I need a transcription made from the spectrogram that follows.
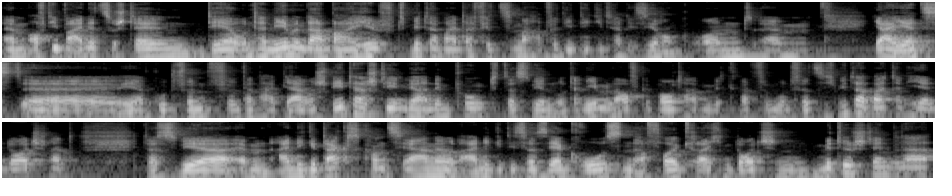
ähm, auf die Beine zu stellen, der Unternehmen dabei hilft, Mitarbeiter fit zu machen für die Digitalisierung. Und ähm, ja, jetzt, äh, ja gut fünf, fünfeinhalb Jahre später stehen wir an dem Punkt, dass wir ein Unternehmen aufgebaut haben mit knapp 45 Mitarbeitern hier in Deutschland, dass wir ähm, einige DAX-Konzerne und einige dieser sehr großen, erfolgreichen deutschen Mittelständler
